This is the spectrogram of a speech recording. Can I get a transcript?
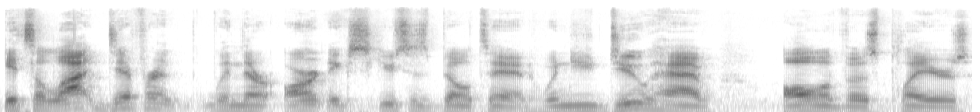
It's a lot different when there aren't excuses built in. When you do have all of those players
